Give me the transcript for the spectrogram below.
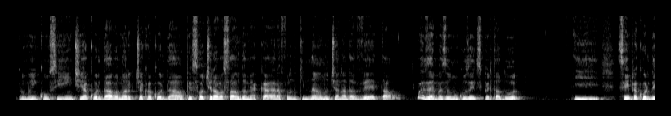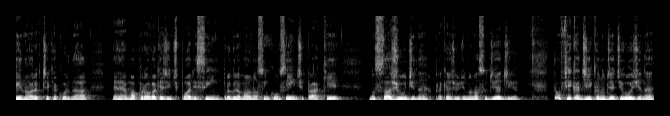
para o meu inconsciente e acordava na hora que tinha que acordar, o pessoal tirava sarro da minha cara, falando que não, não tinha nada a ver e tal. Pois é, mas eu nunca usei despertador e sempre acordei na hora que tinha que acordar. É uma prova que a gente pode sim programar o nosso inconsciente para que nos ajude, né? Para que ajude no nosso dia a dia. Então fica a dica no dia de hoje, né?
